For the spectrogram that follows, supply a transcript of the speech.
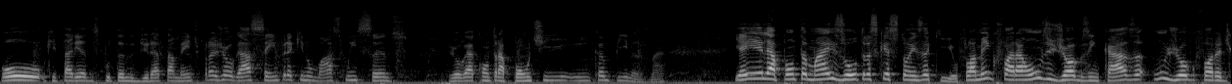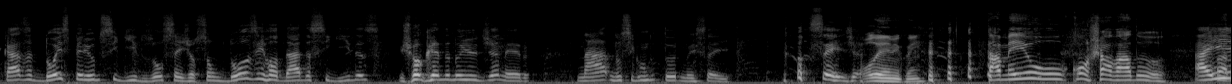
ou que estaria disputando diretamente pra jogar sempre aqui no máximo em Santos, jogar contra a Ponte em Campinas, né? E aí ele aponta mais outras questões aqui. O Flamengo fará 11 jogos em casa, um jogo fora de casa, dois períodos seguidos, ou seja, são 12 rodadas seguidas jogando no Rio de Janeiro, na, no segundo turno, isso aí. Ou seja, Polêmico, hein? Tá meio conchavado. Aí Pra ele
